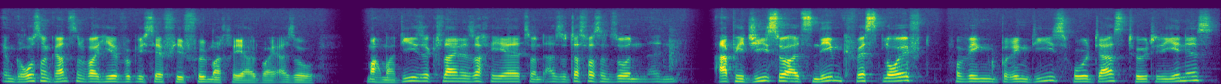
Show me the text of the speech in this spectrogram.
im Großen und Ganzen war hier wirklich sehr viel Füllmaterial bei. Also mach mal diese kleine Sache jetzt und also das, was in so in, in RPGs so als Nebenquest läuft, von wegen bring dies, hol das, töte jenes,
